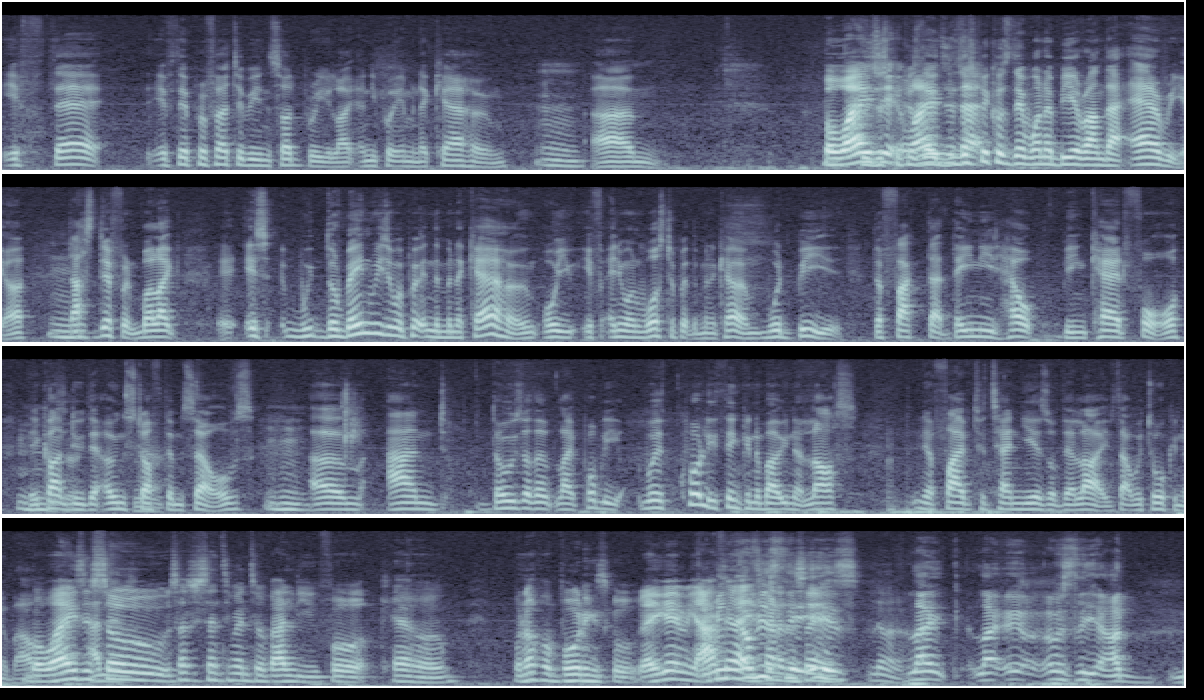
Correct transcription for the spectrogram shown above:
if they if they prefer to be in Sudbury like and you put him in a care home um But why is just it? because Why they, is it just that? because they want to be around that area Mm. that's different but like i- it's we, the main reason we're putting them in a care home or you, if anyone was to put them in a care home would be the fact that they need help being cared for they Mhm. can't do their own stuff Yeah. themselves Mhm. um, and those are the like probably we're probably thinking about you know last you know five to ten years of their lives that we're talking about. But why is it And so such a sentimental value for care home? We're not for boarding school. Like you get me? I, I mean, feel like it's kind of the same. is no, no. like like obviously I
